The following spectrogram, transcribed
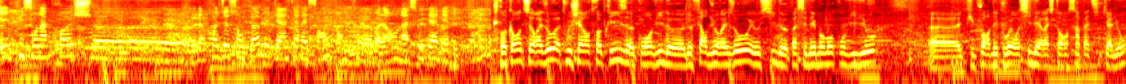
et puis son approche, euh, l'approche de son club était intéressante, donc euh, voilà, on a souhaité adhérer. Je recommande ce réseau à tous les chefs d'entreprise qui ont envie de, faire du réseau et aussi de passer des moments conviviaux euh, et puis pouvoir découvrir aussi des restaurants sympathiques à Lyon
